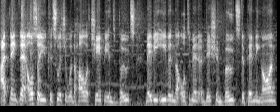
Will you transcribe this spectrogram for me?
I think that also you could switch it with the Hall of Champions boots maybe even the Ultimate Edition boots depending on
